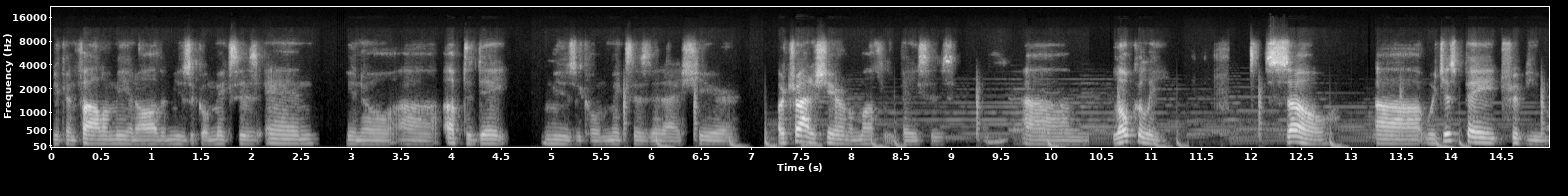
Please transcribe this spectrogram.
you can follow me in all the musical mixes and you know uh, up to date musical mixes that I share or try to share on a monthly basis um, locally. So uh, we just paid tribute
